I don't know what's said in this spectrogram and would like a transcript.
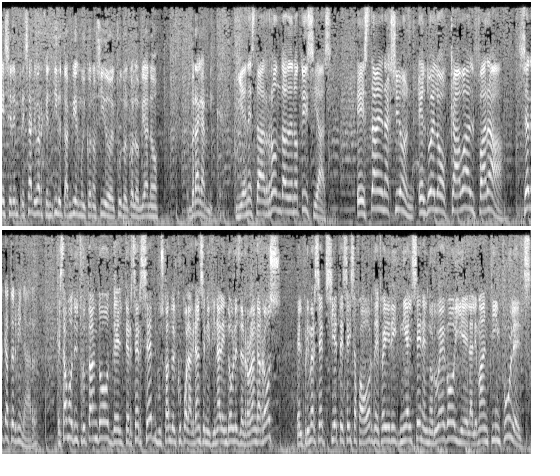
es el empresario argentino también muy conocido del fútbol colombiano, Bragarnik. Y en esta ronda de noticias está en acción el duelo Cabal-Fará, cerca a terminar. Estamos disfrutando del tercer set, buscando el cupo a la gran semifinal en dobles del Roland Garros. El primer set 7-6 a favor de Fredrik Nielsen, el noruego, y el alemán Tim Pullels.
